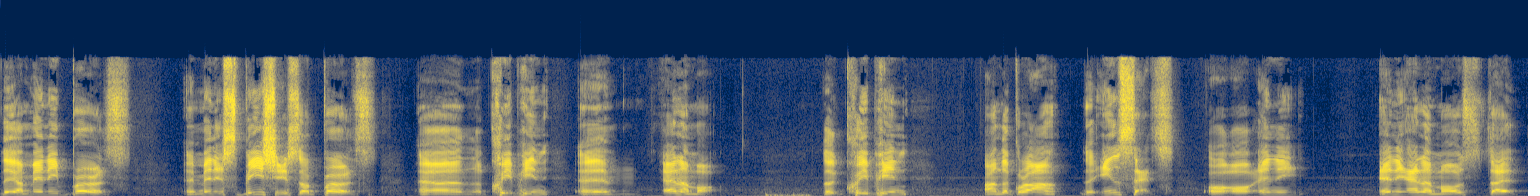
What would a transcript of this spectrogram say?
There are many birds and many species of birds and creeping um, animal, the creeping on the ground, the insects or, or any any animals that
